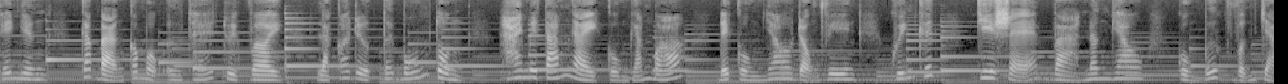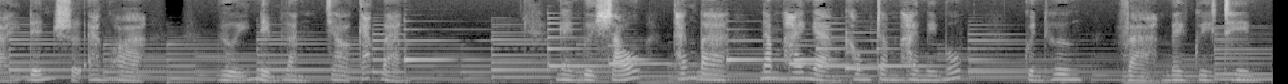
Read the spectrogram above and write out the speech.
Thế nhưng các bạn có một ưu thế tuyệt vời là có được tới 4 tuần, 28 ngày cùng gắn bó để cùng nhau động viên, khuyến khích, chia sẻ và nâng nhau cùng bước vững chãi đến sự an hòa. Gửi niệm lành cho các bạn. Ngày 16 tháng 3 năm 2021, Quỳnh Hương và Mê Quy Team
